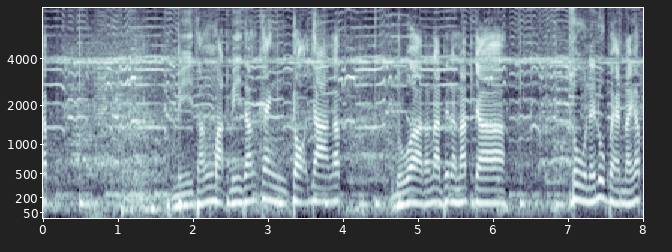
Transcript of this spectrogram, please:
ครับ มีทั้งหมัดมีทั้งแข้งเจาะยางครับ ดูว่าทางด้านเพชรอนัทจะสู้ในรูปแบบไหนครับ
